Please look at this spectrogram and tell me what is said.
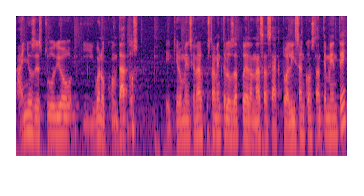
años de estudio y bueno, con datos. Eh, quiero mencionar justamente los datos de la NASA se actualizan constantemente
